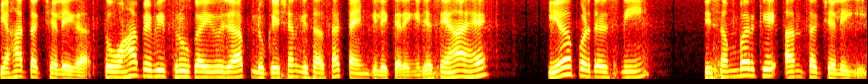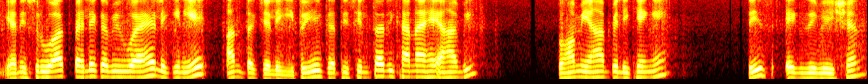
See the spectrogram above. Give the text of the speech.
यहाँ तक चलेगा तो वहाँ पे भी थ्रू का यूज़ आप लोकेशन के साथ साथ टाइम के लिए करेंगे। जैसे यहाँ है, यह प्रदर्शनी दिसंबर के अंत तक चलेगी। यानी शुरुआत पहले कभी हुआ है, लेकिन ये अंत तक चलेगी। तो ये गतिशीलता दिखाना है यहाँ भी। तो हम यहाँ पे लिखेंगे दिस एग्जीबिशन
